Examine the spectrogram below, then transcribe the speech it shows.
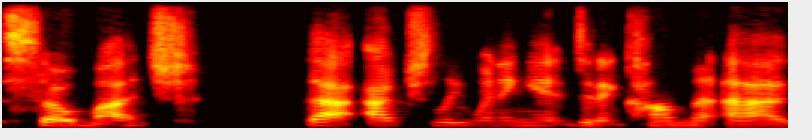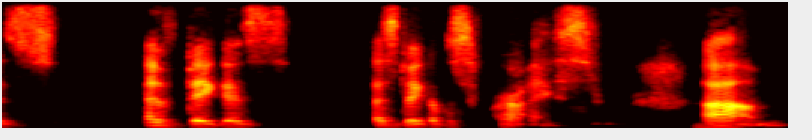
so much that actually winning it didn't come as as big as as big of a surprise. Mm-hmm. Um,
